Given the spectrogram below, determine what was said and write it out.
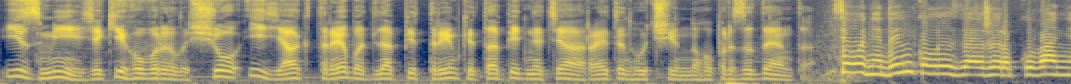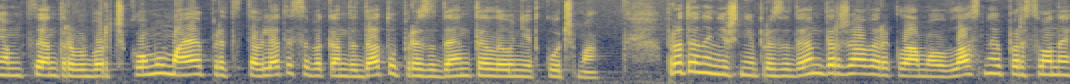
і змі, які говорили, що і як треба для підтримки та підняття рейтингу чинного президента. Сьогодні день, коли за жеребкуванням центр виборчкому має представляти себе кандидат у президенти Леонід Кучма. Проте нинішній президент держави рекламою власної персони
